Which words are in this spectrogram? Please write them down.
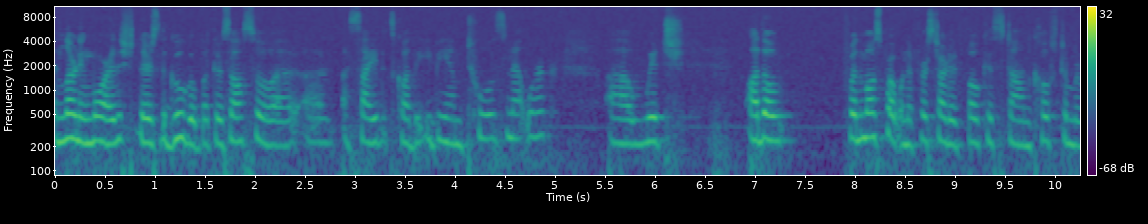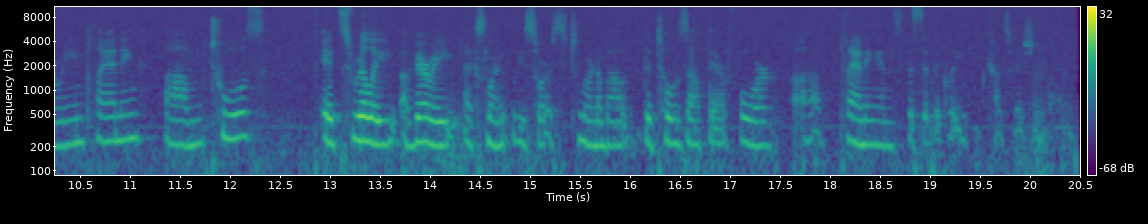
in learning more, there's the Google, but there's also a, a, a site, it's called the EBM Tools Network, uh, which, although for the most part, when it first started, focused on coastal marine planning um, tools. it's really a very excellent resource to learn about the tools out there for uh, planning and specifically conservation planning.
